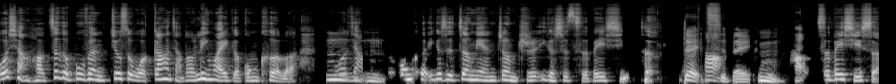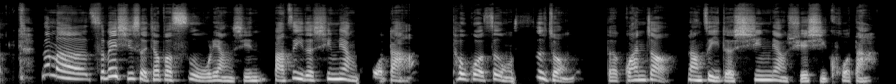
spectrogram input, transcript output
我想哈，这个部分就是我刚刚讲到另外一个功课了。我讲功课，一个是正念正知，一个是慈悲喜舍。对，慈悲，嗯，好，慈悲喜舍。那么慈悲喜舍叫做四无量心，把自己的心量扩大，透过这种四种的关照，让自己的心量学习扩大。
